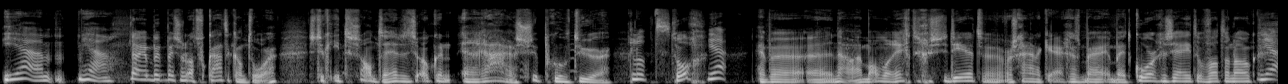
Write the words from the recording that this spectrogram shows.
Ja, ja. Nou ja, bij, zo'n advocatenkantoor is natuurlijk interessant. Hè? Dat is ook een, een rare subcultuur, klopt. toch? Ja, Hebben, eh, nou, hebben allemaal rechten gestudeerd. eh, waarschijnlijk ergens bij, bij het koor gezeten of wat dan ook. Ja.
